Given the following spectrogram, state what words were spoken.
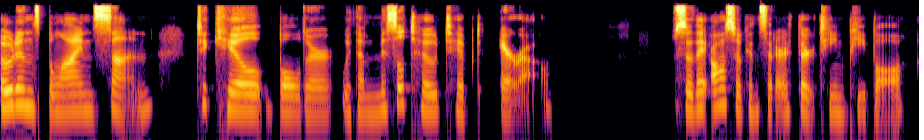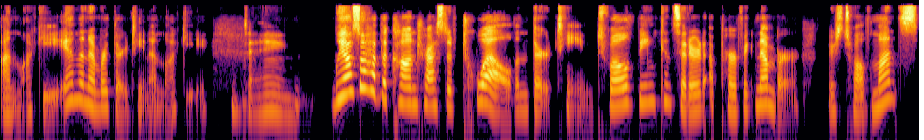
Odin's blind son, to kill Boulder with a mistletoe tipped arrow. So they also consider 13 people unlucky and the number 13 unlucky. Dang. We also have the contrast of 12 and 13, 12 being considered a perfect number. There's 12 months,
